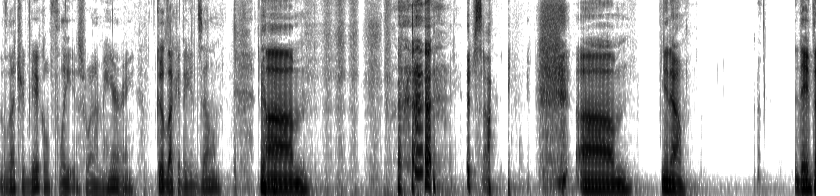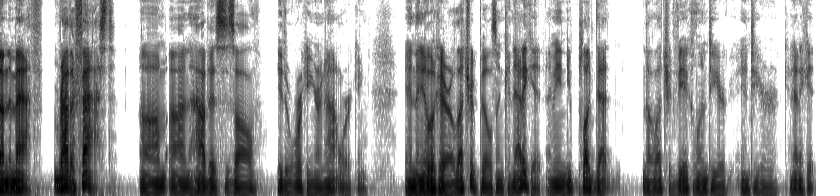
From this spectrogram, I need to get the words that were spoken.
electric vehicle fleet is what I'm hearing. Good luck if they can sell them. Um, sorry. Um, you know, they've done the math rather fast um, on how this is all either working or not working. And then you look at our electric bills in Connecticut. I mean, you plug that the electric vehicle into your into your Connecticut,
